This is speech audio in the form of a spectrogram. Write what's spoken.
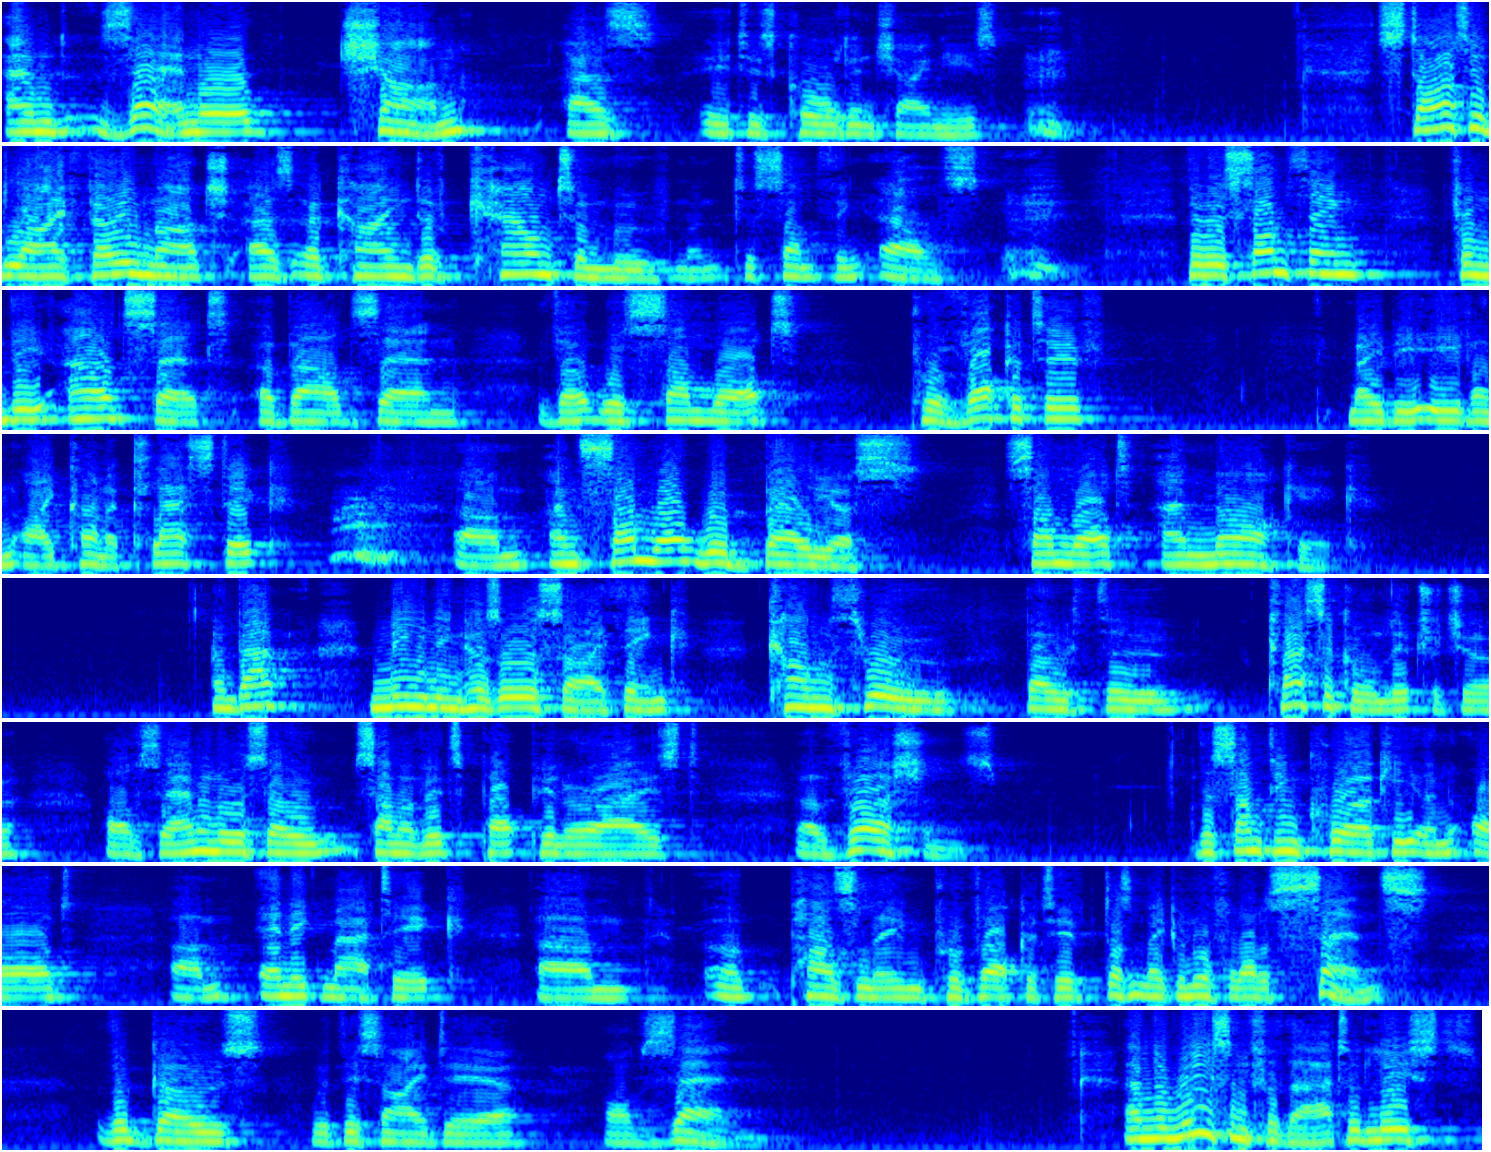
And Zen, or Chan, as it is called in Chinese, started life very much as a kind of counter movement to something else. there was something from the outset about Zen that was somewhat provocative, maybe even iconoclastic, um, and somewhat rebellious, somewhat anarchic. And that meaning has also, I think, come through both the classical literature of Zen and also some of its popularized uh, versions. There's something quirky and odd, um, enigmatic, um, uh, puzzling, provocative, doesn't make an awful lot of sense that goes with this idea of Zen. And the reason for that, at least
